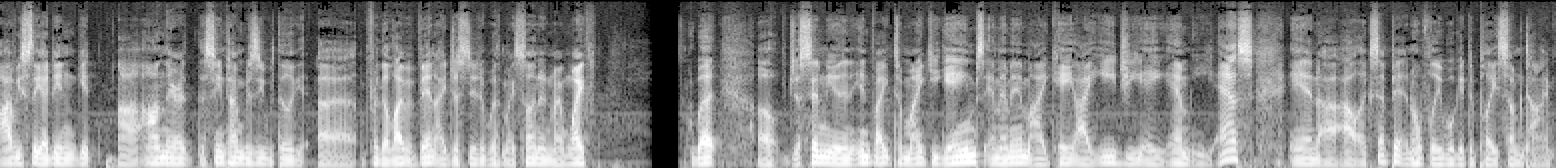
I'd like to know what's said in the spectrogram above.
obviously I didn't get uh, on there at the same time as you with the uh, for the live event. I just did it with my son and my wife. But uh, just send me an invite to Mikey Games, M M M I K I E G A M E S, and uh, I'll accept it, and hopefully we'll get to play sometime.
